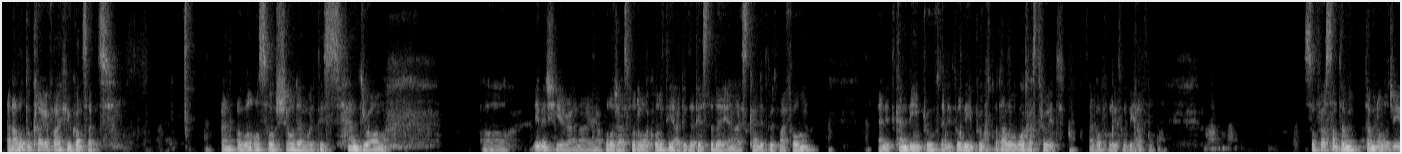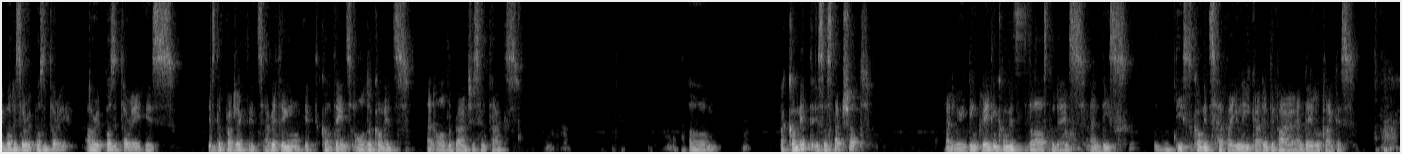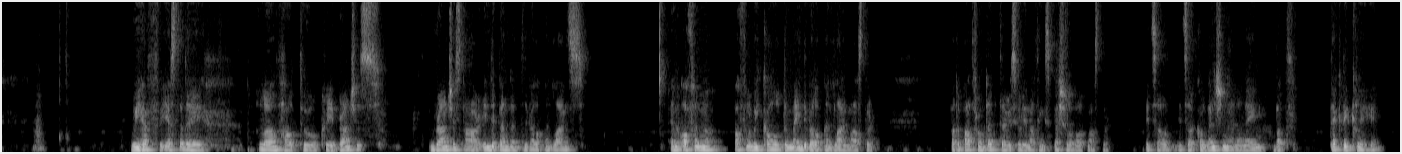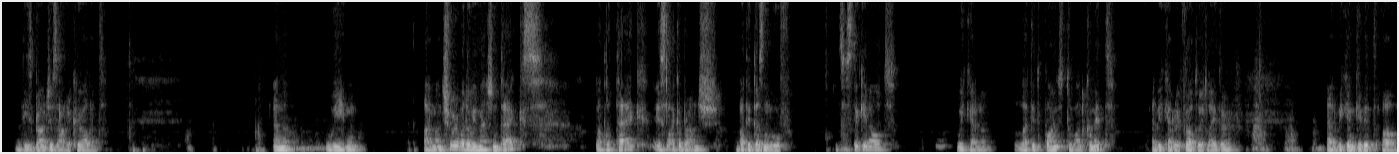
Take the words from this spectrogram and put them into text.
And I want to clarify a few concepts and I will also show them with this hand-drawn uh, image here. And I apologize for the low quality. I did that yesterday and I scanned it with my phone. And it can be improved and it will be improved, but I will walk us through it and hopefully it will be helpful. So first some term terminology, what is a repository? A repository is, is the project, it's everything. It contains all the commits and all the branches and tags. Um, a commit is a snapshot and we've been creating commits the last two days and these these commits have a unique identifier and they look like this we have yesterday learned how to create branches. Branches are independent development lines. And often, often we call the main development line master. But apart from that, there is really nothing special about master. It's a, it's a convention and a name, but technically these branches are equivalent. And we, I'm unsure whether we mentioned tags, but a tag is like a branch, but it doesn't move. It's a sticky note. We can let it point to one commit and we can refer to it later. And we can give it a,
